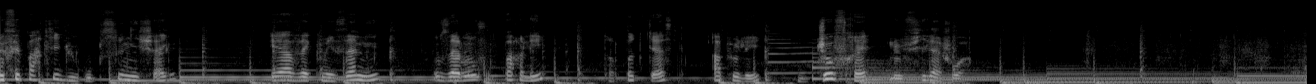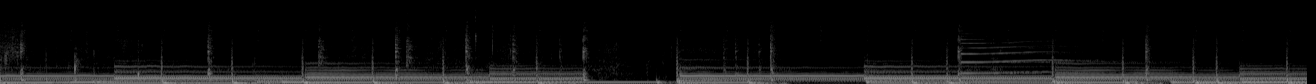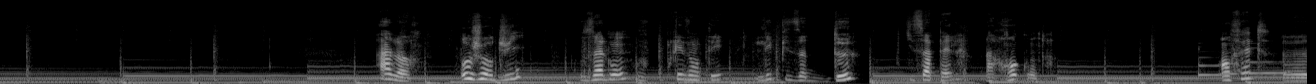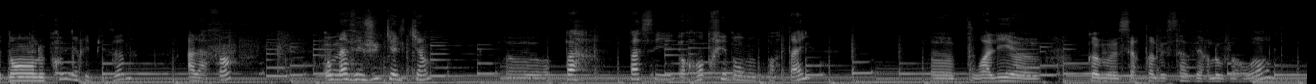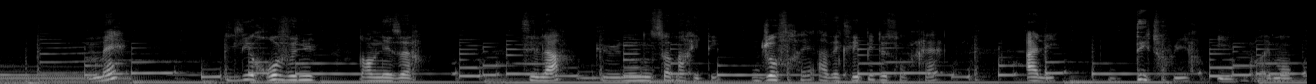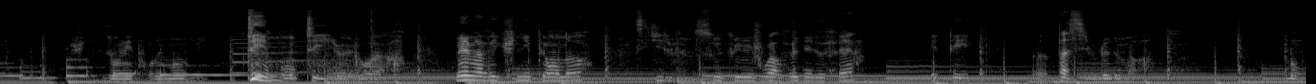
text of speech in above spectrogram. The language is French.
Je fais partie du groupe Sunnyshine et avec mes amis, nous allons vous parler d'un podcast appelé Geoffrey le villageois. Alors, aujourd'hui, nous allons vous présenter l'épisode 2 qui s'appelle La rencontre. En fait, euh, dans le premier épisode, à la fin, on avait vu quelqu'un euh, passer, rentrer dans le portail euh, pour aller, comme certains le savent, vers l'Overworld. Mais il est revenu dans le Nether. C'est là que nous nous sommes arrêtés Geoffrey, avec l'épée de son frère, allait détruire et vraiment, je suis désolé pour le mot, mais démonter le joueur. Même avec une épée en or, ce, que le joueur venait de faire était euh, passible de mort. Bon.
